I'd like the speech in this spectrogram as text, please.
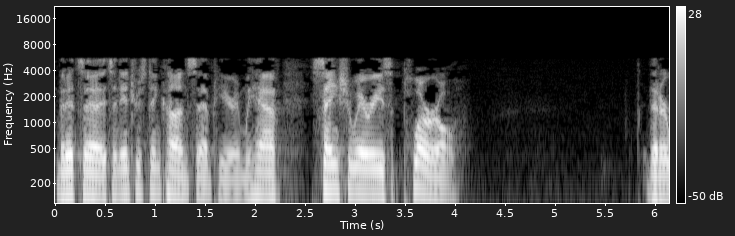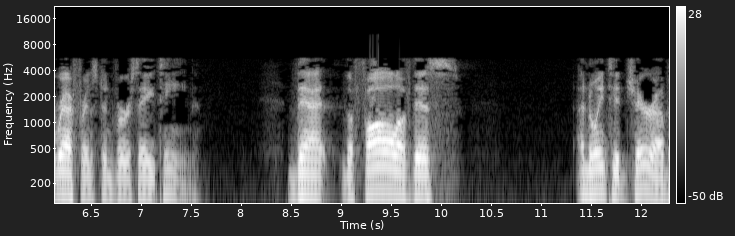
But it's a, it's an interesting concept here, and we have sanctuaries plural that are referenced in verse 18. That the fall of this anointed cherub,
